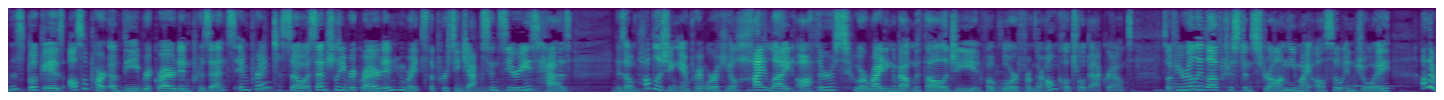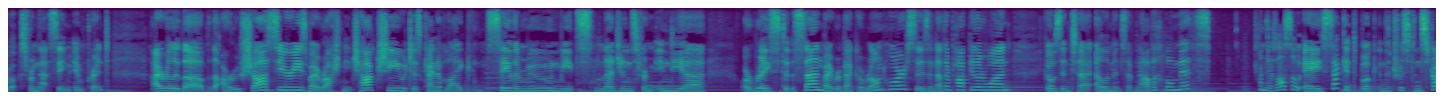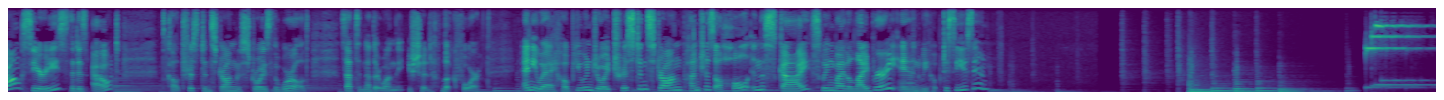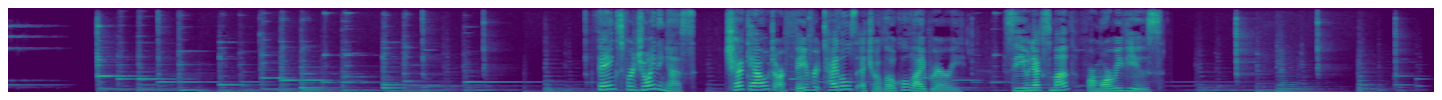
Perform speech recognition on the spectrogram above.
This book is also part of the Rick Riordan Presents imprint. So essentially, Rick Riordan, who writes the Percy Jackson series, has his own publishing imprint where he'll highlight authors who are writing about mythology and folklore from their own cultural backgrounds. So if you really love Tristan Strong, you might also enjoy other books from that same imprint. I really love the Aru Shah series by Roshni Chokshi, which is kind of like Sailor Moon meets Legends from India, or Race to the Sun by Rebecca Roanhorse is another popular one. Goes into elements of Navajo myths. And there's also a second book in the Tristan Strong series that is out. It's called Tristan Strong Destroys the World. So that's another one that you should look for. Anyway, hope you enjoy Tristan Strong Punches a Hole in the Sky. Swing by the library, and we hope to see you soon. Thanks for joining us. Check out our favorite titles at your local library. See you next month for more reviews.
